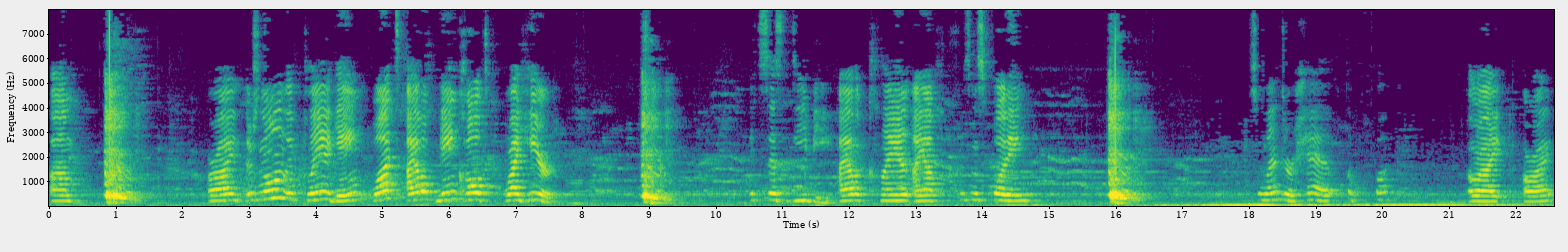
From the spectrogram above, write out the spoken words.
Um. Alright, there's no one to play a game. What? I have a game called right here. it says DB. I have a clan. I have Christmas pudding. Slender head. What the fuck? Alright, alright.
